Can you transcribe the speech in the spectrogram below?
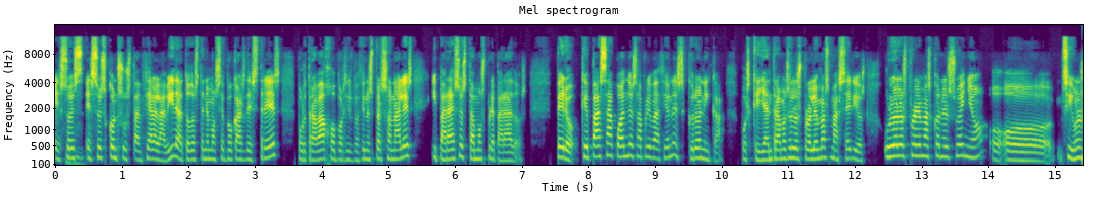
Eso, es, eso es consustancial a la vida. Todos tenemos épocas de estrés por trabajo, por situaciones personales y para eso estamos preparados. Pero, ¿qué pasa cuando esa privación es crónica? Pues que ya entramos en los problemas más serios. Uno de los problemas con el sueño, o, o sí, uno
